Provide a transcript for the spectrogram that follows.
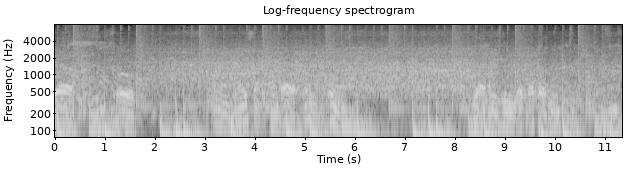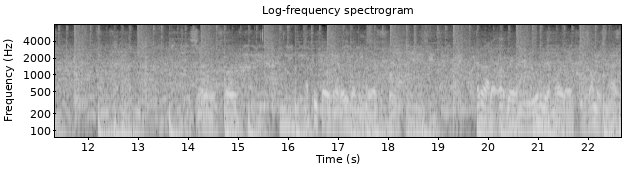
Yeah. Oh. Man, it's starting to come back. Oh my goodness. Yeah, run this dude back up, man. So, so my free throws are way better than the rest before. I think I gotta upgrade them a little bit more though. It's almost max.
